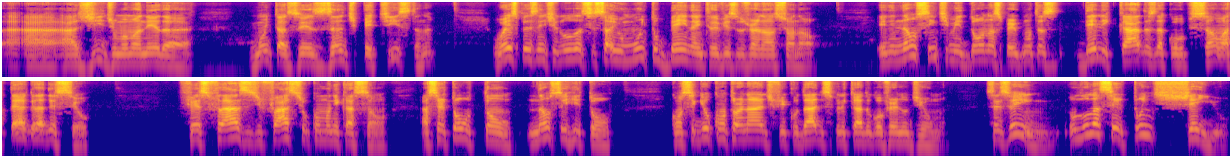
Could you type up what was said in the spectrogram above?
a, a agir de uma maneira muitas vezes antipetista, né? O ex-presidente Lula se saiu muito bem na entrevista do Jornal Nacional. Ele não se intimidou nas perguntas delicadas da corrupção, até agradeceu. Fez frases de fácil comunicação, acertou o tom, não se irritou conseguiu contornar a dificuldade de explicar do governo Dilma. Vocês veem, o Lula acertou em cheio.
